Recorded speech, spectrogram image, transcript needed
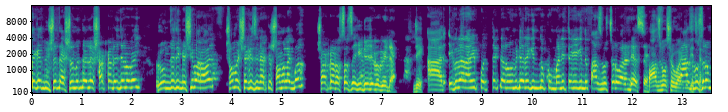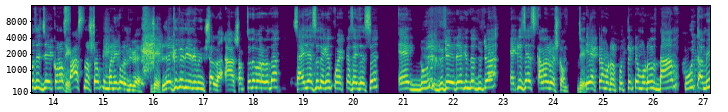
থেকে দুইশো দেড়শোর মধ্যে হলে শর্টকাট হয়ে যাবে ভাই। রুম যদি বেশি বড় হয় সমস্যা কিছু না একটু সময় লাগবে শর্টকাট আস্তে আস্তে হিট হয়ে যাবে এটা। জি। আর এগুলার আমি প্রত্যেকটা রুমিটারে কিন্তু কোম্পানি থেকে কিন্তু পাঁচ বছর ওয়ারেন্টি আছে। পাঁচ বছর পাঁচ বছরের মধ্যে যে কোনো। ফার্স্ট নষ্ট কোম্পানি করে দিবে। লিখিত দিয়ে দিবে ইনশাল্লাহ। আর সবচেয়ে বড় কথা সাইজ আছে দেখেন কয়েকটা সাইজ আছে। এক দুই দুইটা এটা কিন্তু দুইটা একই সাইজ কালার বেশ কম। এই একটা মডেল প্রত্যেকটা মডেলের দাম উইথ আমি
